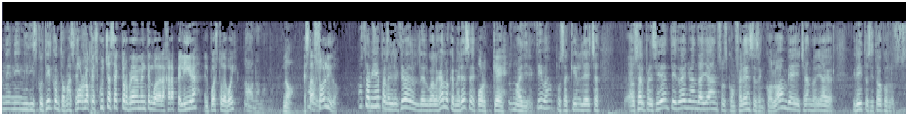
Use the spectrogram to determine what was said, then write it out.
ni, ni- ni discutir con Tomás. ¿eh? Por lo que escuchas, Héctor, brevemente en Guadalajara, ¿peligra el puesto de Boy? No, no, no. No, No, está No, sólido. No, está bien para la directiva del, del Guadalajara lo que merece. ¿Por qué? Pues no hay directiva. Pues a quién le echa. O sea, el presidente y dueño anda ya en sus conferencias en Colombia y echando ya gritos y todo con los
